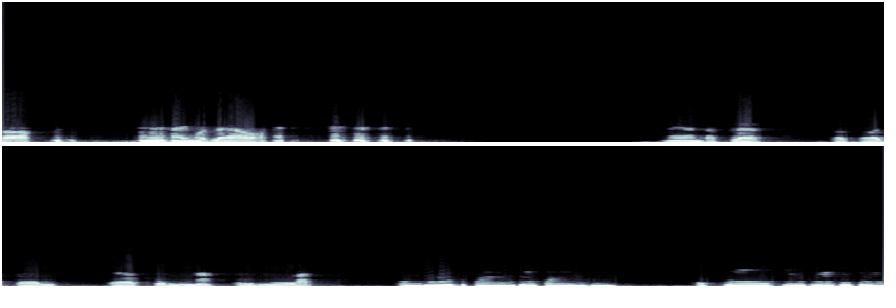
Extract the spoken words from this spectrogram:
ล็อก ให้หมดแล้ว ในอันดับแรกก็ขอเชิญคุณนะลินลักษณ์เป็นนักการท่าอาจารย์ค่ะจิตเคยทำสมาธิสมัย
